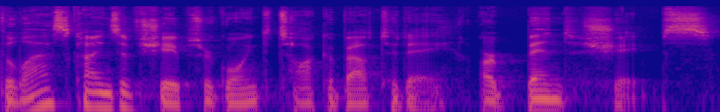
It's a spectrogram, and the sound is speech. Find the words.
The last kinds of shapes we're going to talk about today are bent shapes.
